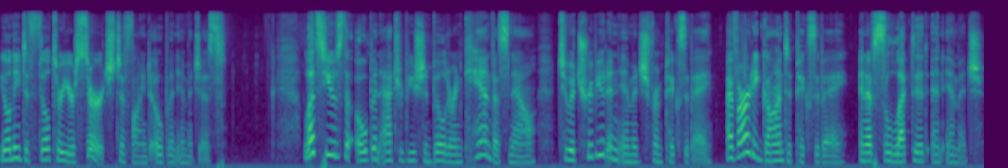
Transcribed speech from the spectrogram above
You'll need to filter your search to find open images. Let's use the Open Attribution Builder in Canvas now to attribute an image from Pixabay. I've already gone to Pixabay and have selected an image.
